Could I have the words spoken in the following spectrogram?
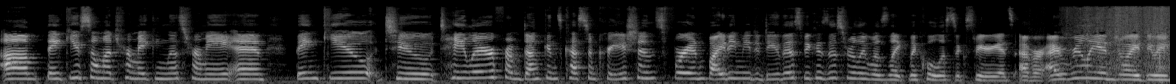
Um, thank you so much for making this for me. And thank you to Taylor from Duncan's Custom Creations for inviting me to do this because this really was like the coolest experience ever. I really enjoy doing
